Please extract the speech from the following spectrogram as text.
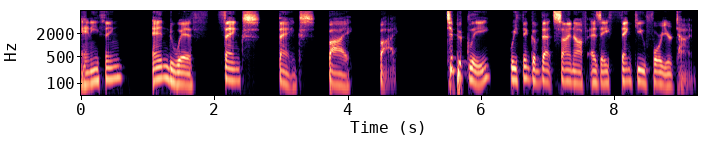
anything end with thanks, thanks, bye, bye? Typically, we think of that sign off as a thank you for your time.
